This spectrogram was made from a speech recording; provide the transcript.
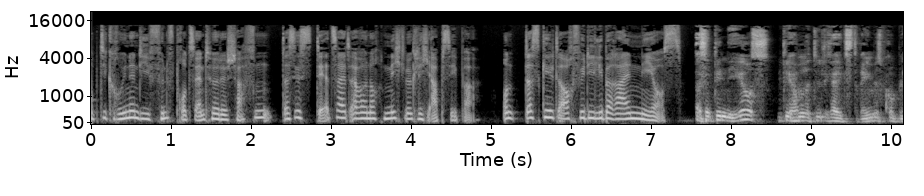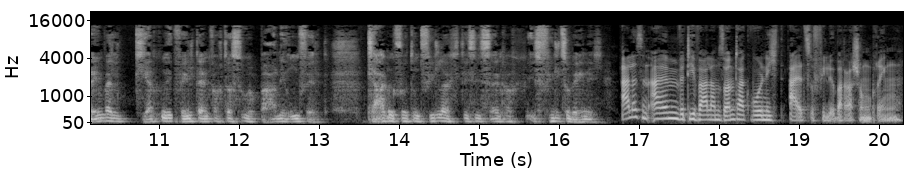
Ob die Grünen die 5%-Hürde schaffen, das ist derzeit aber noch nicht wirklich absehbar. Und das gilt auch für die liberalen Neos. Also die Neos, die haben natürlich ein extremes Problem, weil Kärnten fehlt einfach das urbane Umfeld. Klagenfurt und Villach, das ist einfach ist viel zu wenig. Alles in allem wird die Wahl am Sonntag wohl nicht allzu viele Überraschungen bringen.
